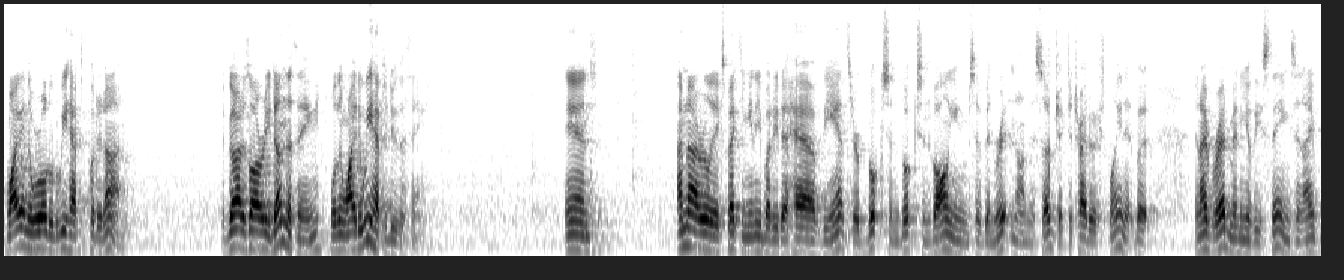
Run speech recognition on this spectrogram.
why in the world would we have to put it on? If God has already done the thing, well, then why do we have to do the thing? And I'm not really expecting anybody to have the answer. Books and books and volumes have been written on this subject to try to explain it, but and I've read many of these things, and I've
